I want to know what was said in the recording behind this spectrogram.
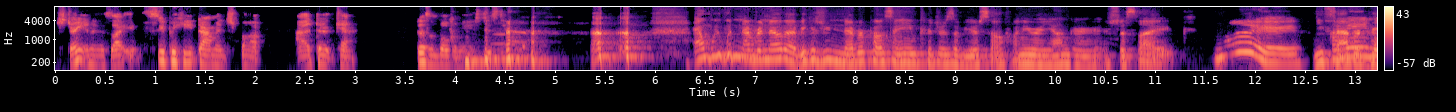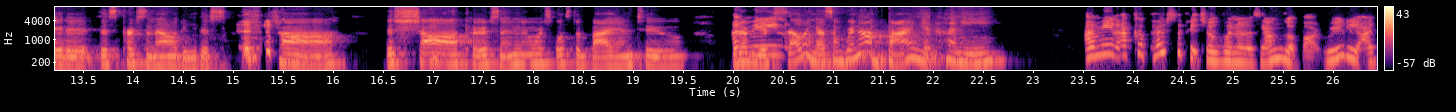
straighteners. Like it's super heat damage, but I don't care. Doesn't bother me. It's just and we would never know that because you never post any pictures of yourself when you were younger. It's just like no. you I mean- fabricated this personality, this Shaw, this Shaw person, and we're supposed to buy into I whatever mean- you're selling us, and we're not buying it, honey. I mean, I could post a picture of when I was younger, but really, I,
